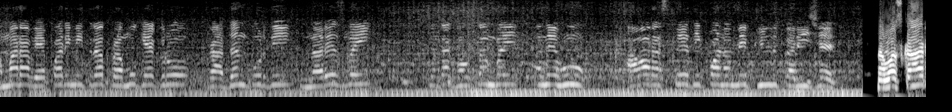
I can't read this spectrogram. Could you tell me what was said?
અમારા વેપારી મિત્ર પ્રમુખ એગ્રો રાધનપુરથી નરેશભાઈ તથા ગૌતમભાઈ અને હું આવા રસ્તેથી પણ અમે ફિલ્ડ કરી છે. નમસ્કાર.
